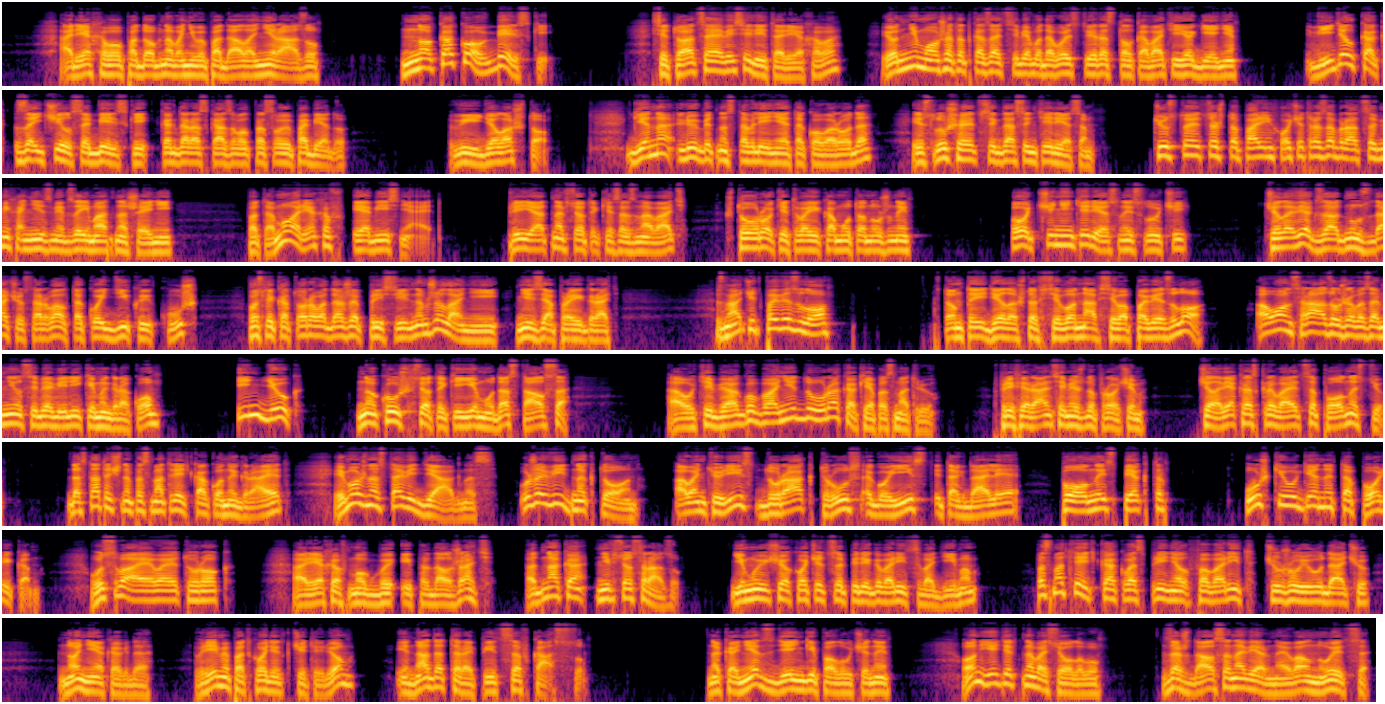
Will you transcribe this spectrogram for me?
Орехову подобного не выпадало ни разу. Но каков Бельский? Ситуация веселит Орехова, и он не может отказать себе в удовольствии растолковать ее гене. Видел, как зайчился Бельский, когда рассказывал про свою победу? Видел, а что? Гена любит наставления такого рода, и слушает всегда с интересом. Чувствуется, что парень хочет разобраться в механизме взаимоотношений, потому Орехов и объясняет. Приятно все-таки сознавать, что уроки твои кому-то нужны. Очень интересный случай. Человек за одну сдачу сорвал такой дикий куш, после которого даже при сильном желании нельзя проиграть. Значит, повезло, в том-то и дело, что всего-навсего повезло, а он сразу же возомнил себя великим игроком. Индюк, но куш все-таки ему достался. А у тебя губа не дура, как я посмотрю. В преферансе, между прочим, человек раскрывается полностью. Достаточно посмотреть, как он играет, и можно ставить диагноз. Уже видно, кто он. Авантюрист, дурак, трус, эгоист и так далее полный спектр. Ушки у Гены топориком, усваивает урок. Орехов мог бы и продолжать, однако не все сразу. Ему еще хочется переговорить с Вадимом, посмотреть, как воспринял фаворит чужую удачу. Но некогда. Время подходит к четырем, и надо торопиться в кассу. Наконец деньги получены. Он едет к Новоселову. Заждался, наверное, волнуется.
